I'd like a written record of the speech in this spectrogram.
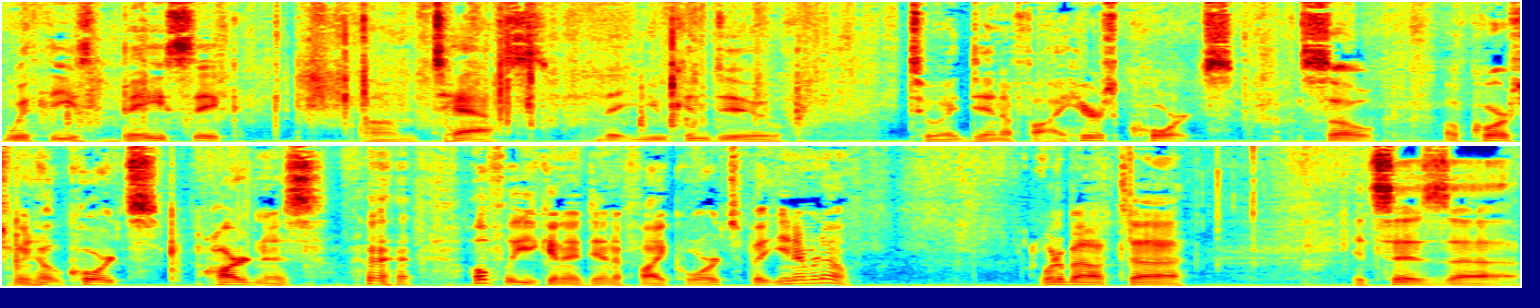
with these basic um, tests that you can do to identify. Here's quartz. So, of course, we know quartz hardness. Hopefully, you can identify quartz, but you never know. What about? Uh, it says. Uh,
